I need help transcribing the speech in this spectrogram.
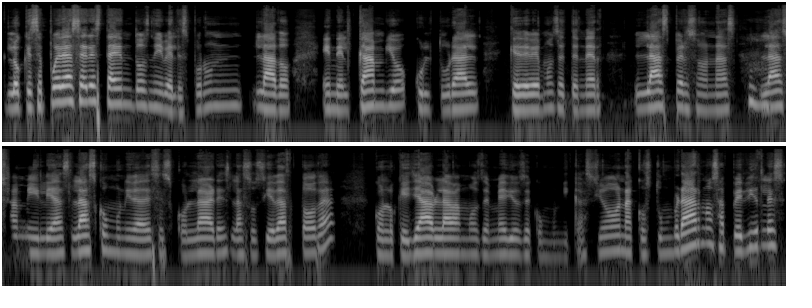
lo que se puede hacer está en dos niveles. Por un lado, en el cambio cultural que debemos de tener las personas, las familias, las comunidades escolares, la sociedad toda, con lo que ya hablábamos de medios de comunicación, acostumbrarnos a pedirles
